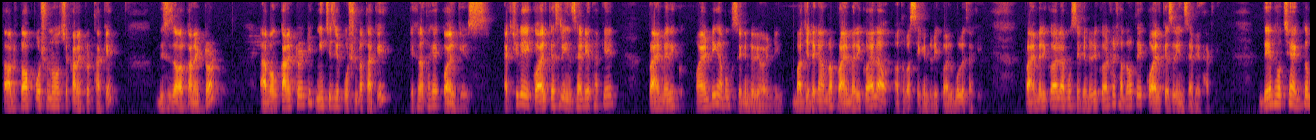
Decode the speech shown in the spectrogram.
তাহলে টপ পোর্শনে হচ্ছে কানেক্টর থাকে। দিস ইজ আওয়ার কানেক্টর এবং কানেক্টরের ঠিক নিচে যে পোর্শনটা থাকে, এখানে থাকে কয়েল কেস অ্যাকচুয়ালি এই কয়েল কেসের ইনসাইডে থাকে প্রাইমারি ওয়াইন্ডিং এবং সেকেন্ডারি ওয়াইন্ডিং বা যেটাকে আমরা প্রাইমারি কয়েল অথবা সেকেন্ডারি কয়েল বলে থাকি। প্রাইমারি কয়েল এবং সেকেন্ডারি কয়েলটা সাধারণত এই কয়েল কেসের ইনসাইডে থাকে। দেন হচ্ছে একদম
